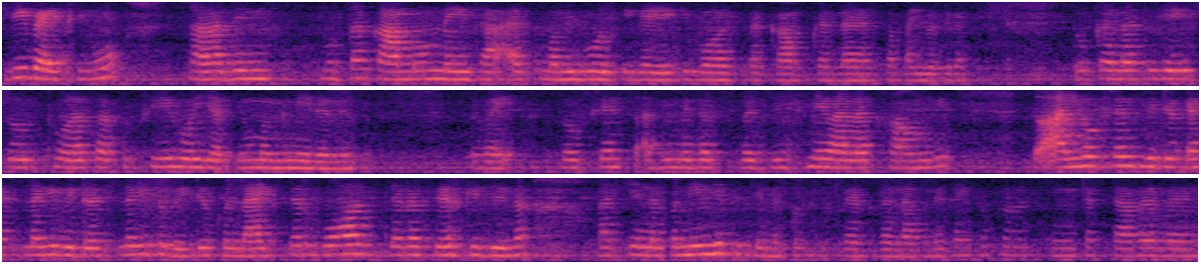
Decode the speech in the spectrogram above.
फ्री बैठी हूँ सारा दिन उतना काम वाम नहीं था। ऐसे मम्मी बोल के गई है कि बहुत सारा काम करना है, सफ़ाई वगैरह। तो करना तो यही तो थोड़ा सा तो फ्री हो ही जाती हूँ मम्मी नहीं रहने से। तो भाई तो फ्रेंड्स अभी मैं दस बजने वाला खाऊँगी। तो आई होप फ्रेंड्स वीडियो कैसी लगी? वीडियो अच्छी लगी तो वीडियो को लाइक शेयर बहुत ज़्यादा शेयर कीजिएगा और चैनल पर नहीं है तो चैनल को सब्सक्राइब करना। बोले thank you for watching tata bye bye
